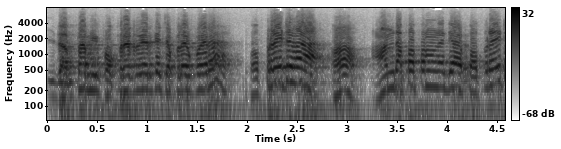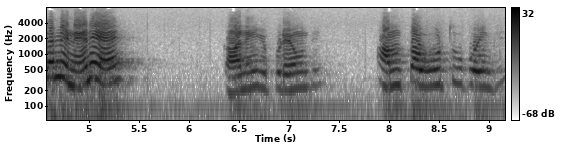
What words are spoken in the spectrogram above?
ఇదంతా మీ ప్రొపరేటర్ గారికే చెప్పలేకపోయారా? ఆపరేటరా ఆ. ఆంధ్రపత్రం ఆపరేటర్ని నేనే. కానీ ఇప్పుడు ఏముంది అంత ఊడ్చుకుపోయింది.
